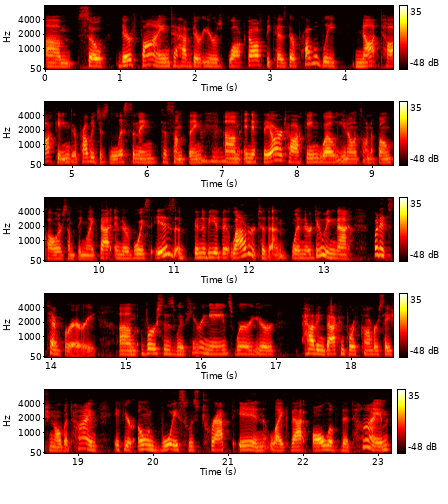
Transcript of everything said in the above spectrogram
Um, so they're fine to have their ears blocked off because they're probably not talking. They're probably just listening to something. Mhm. Um, and if they are talking, well, you know, it's on a phone call or something like that, and their voice is going to be a bit louder to them when they're doing that, but it's temporary. Um, versus with hearing aids, where you're having back and forth conversation all the time, if your own voice was trapped in like that all of the time,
